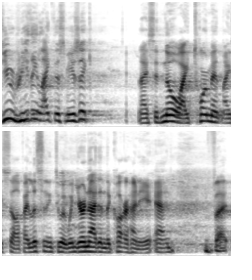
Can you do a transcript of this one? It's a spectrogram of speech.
Do you really like this music? And I said, No, I torment myself by listening to it when you're not in the car, honey. And but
